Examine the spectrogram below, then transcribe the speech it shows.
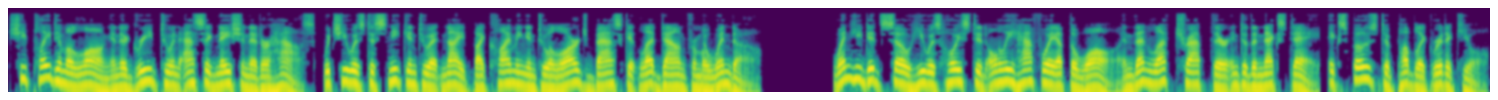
She played him along and agreed to an assignation at her house, which he was to sneak into at night by climbing into a large basket let down from a window. When he did so he was hoisted only halfway up the wall and then left trapped there into the next day, exposed to public ridicule.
